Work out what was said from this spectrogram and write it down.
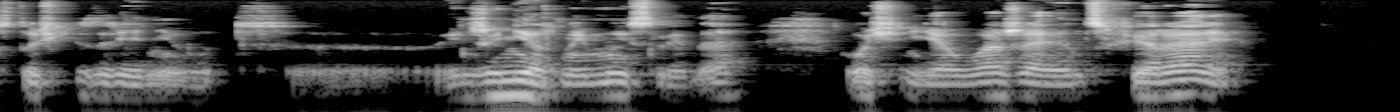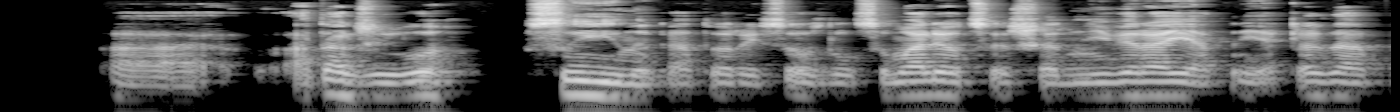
с точки зрения вот, инженерной мысли, да, очень я уважаю Энцо Феррари, а, а также его сына, который создал самолет совершенно невероятный. Я когда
